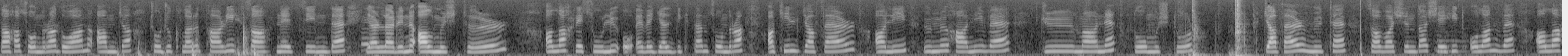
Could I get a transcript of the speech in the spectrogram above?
daha sonra doğan amca çocukları tarih sahnesinde yerlerini almıştır. Allah Resulü o eve geldikten sonra Akil, Cafer, Ali, Ümmü Hani ve Cümane doğmuştur. Cafer Müte savaşında şehit olan ve Allah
